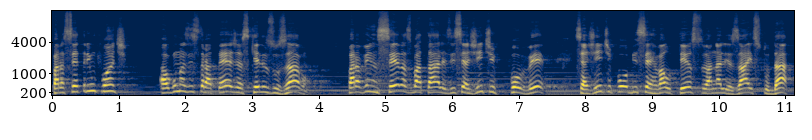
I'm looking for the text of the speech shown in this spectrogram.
para ser triunfante. Algumas estratégias que eles usavam para vencer as batalhas. E se a gente for ver, se a gente for observar o texto, analisar, estudar,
